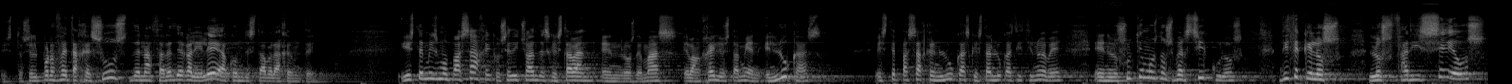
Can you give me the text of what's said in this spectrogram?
Esto es el profeta Jesús de Nazaret de Galilea, contestaba la gente. Y este mismo pasaje que os he dicho antes que estaba en los demás evangelios también, en Lucas, este pasaje en Lucas, que está en Lucas 19, en los últimos dos versículos, dice que los, los fariseos,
